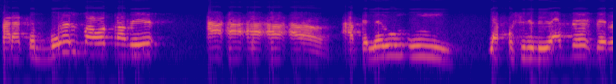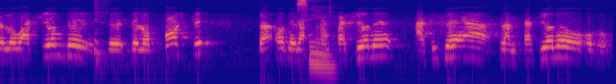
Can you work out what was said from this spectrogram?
para que vuelva otra vez a, tener un, la posibilidad de, renovación de los bosques o de las plantaciones, así sea plantaciones o,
